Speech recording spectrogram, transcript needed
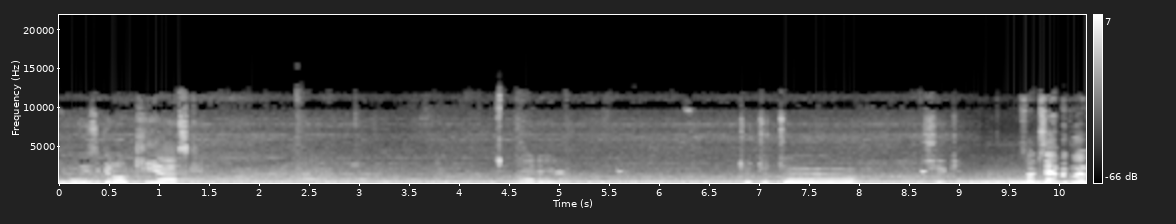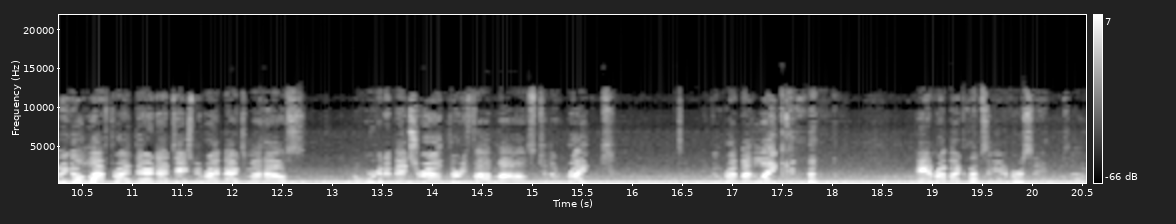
You can use a good old kiosk. Right here. Doo-doo-doo. Chicken. So typically we go left right there and that takes me right back to my house. But we're gonna venture out 35 miles to the right go right by the lake and right by Clemson University. So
